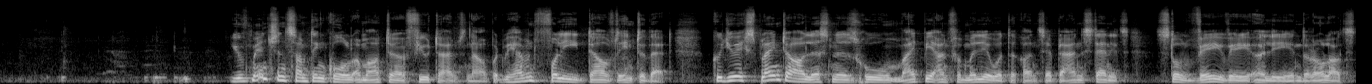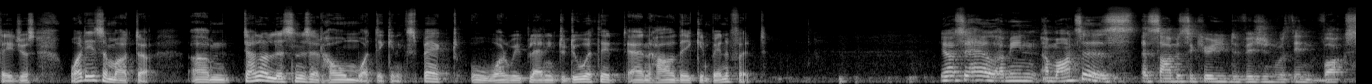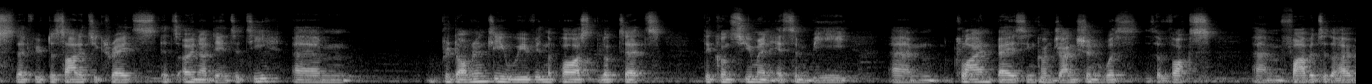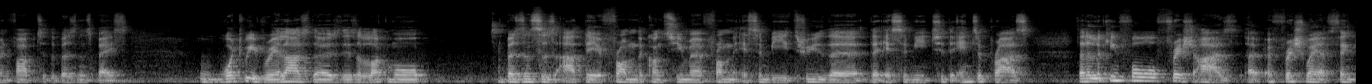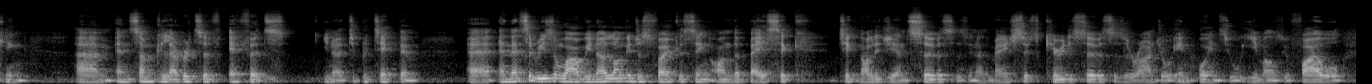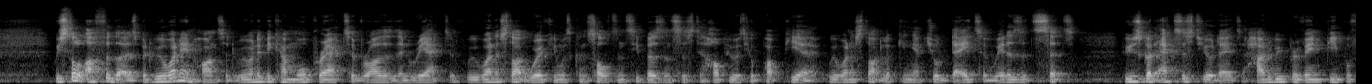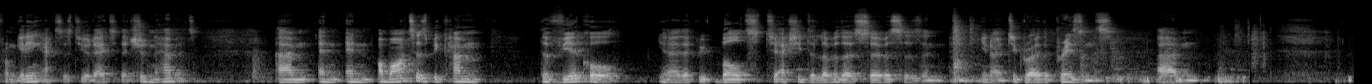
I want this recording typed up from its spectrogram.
You've mentioned something called Armata a few times now, but we haven't fully delved into that. Could you explain to our listeners who might be unfamiliar with the concept? I understand it's still very, very early in the rollout stages. What is Armata? Um, tell our listeners at home what they can expect, or what we're we planning to do with it, and how they can benefit. Yeah, so I mean, Armata is a cybersecurity division within Vox that we've decided to create its own identity. Um, predominantly, we've in the past looked at the consumer and SMB um, client base in conjunction with the Vox um, fiber to the home and fiber to the business base. What we've realized though is there's a lot more businesses out there from the consumer, from the SMB through the, the SME to the enterprise that are looking for fresh eyes, a, a fresh way of thinking, um, and some collaborative efforts, you know, to protect them. Uh, and that's the reason why we're no longer just focusing on the basic technology and services, you know, the managed security services around your endpoints, your emails, your firewall. We still offer those, but we want to enhance it. We want to become more proactive rather than reactive. We want to start working with consultancy businesses to help you with your POPIA. We want to start looking at your data. Where does it sit? who's got access to your data? How do we prevent people from getting access to your data that shouldn't have it? Um, and and Armata has become the vehicle you know that we've built to actually deliver those services and, and you know to grow the presence. Um,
